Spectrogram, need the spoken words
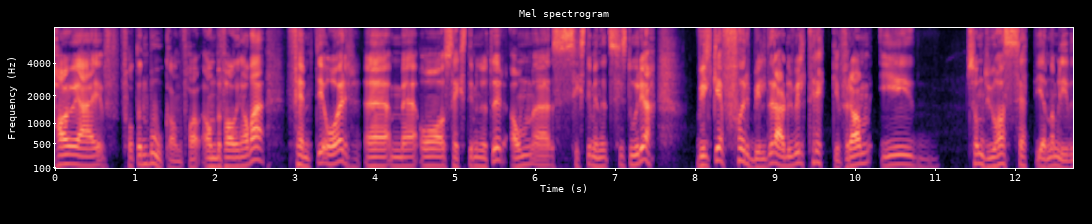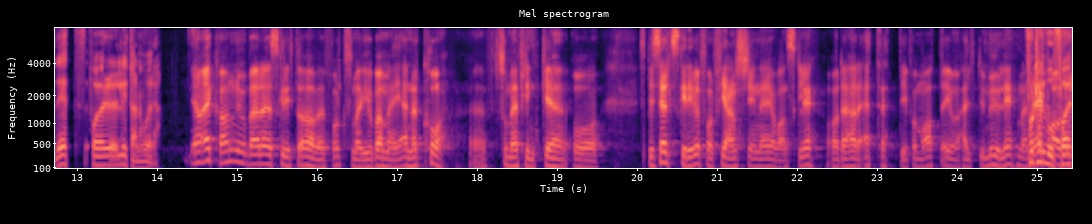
har jo jeg fått en bokanbefaling av deg. 50 år eh, med, og 60 minutter om eh, 60 Minutes historie. Hvilke forbilder er det du vil trekke fram i, som du har sett gjennom livet ditt for lytterne våre? Ja, jeg kan jo bare skryte av folk som jeg jobber med i NRK, eh, som er flinke og Spesielt skrive for fjernsyn er jo vanskelig, og det her 1.30-format er jo helt umulig. Men Fortell hvorfor.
